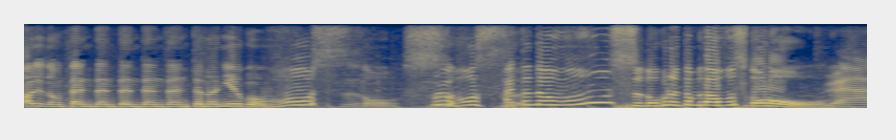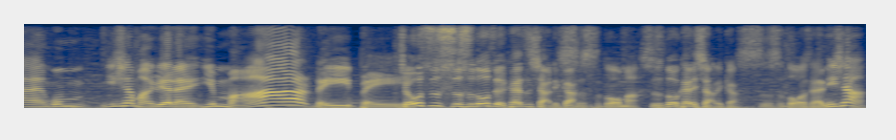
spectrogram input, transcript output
好这种等等等等等等到你有个五十多四五十，还等到五十多，可能等不到五十多了。原来我们你想嘛，原来你妈那一辈就是四十多岁开始下的岗，四十多嘛，四十多开始下的岗，四十多噻。你想，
